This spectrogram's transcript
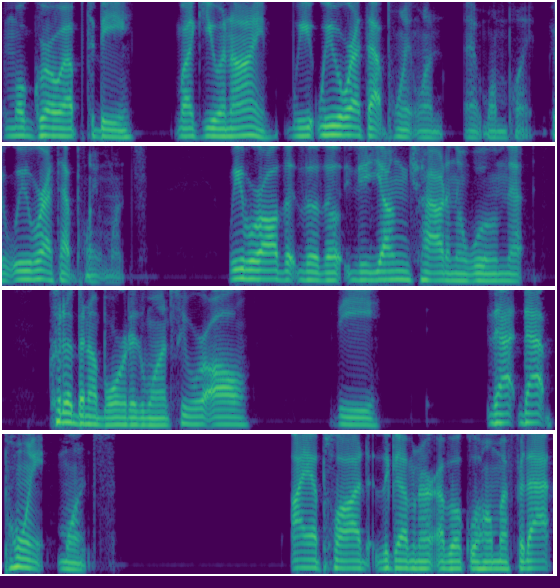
and will grow up to be like you and I. We, we were at that point one at one point. We were at that point once. We were all the, the, the, the young child in the womb that could have been aborted once. We were all the that that point once. I applaud the governor of Oklahoma for that.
